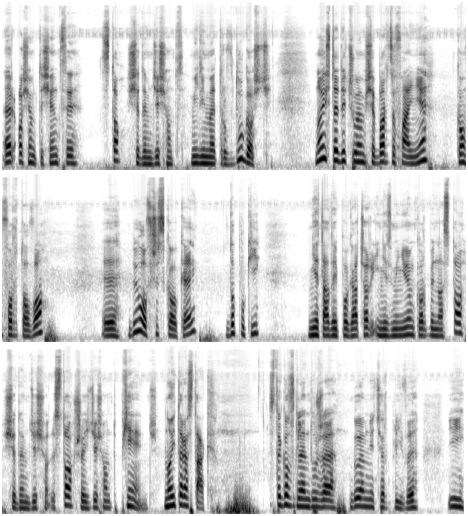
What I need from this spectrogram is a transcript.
R8000 170 mm długości. No i wtedy czułem się bardzo fajnie, komfortowo. Y, Było wszystko ok, dopóki nie Tadej Pogaczar i nie zmieniłem korby na 170, 165. No i teraz tak, z tego względu, że byłem niecierpliwy i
